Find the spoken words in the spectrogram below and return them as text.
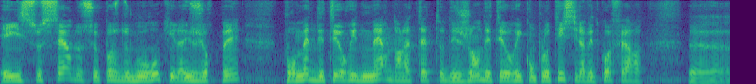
Et il se sert de ce poste de gourou qu'il a usurpé pour mettre des théories de merde dans la tête des gens, des théories complotistes. Il avait de quoi faire euh,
